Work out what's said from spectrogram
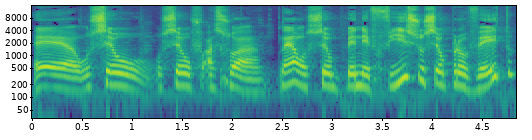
é, o seu, o seu, a sua, né, o seu benefício, o seu proveito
